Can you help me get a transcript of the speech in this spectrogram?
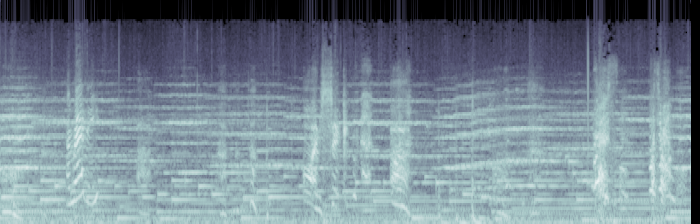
I'm ready. Uh, uh, oh, I'm sick. Uh, Bruce! What's wrong?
